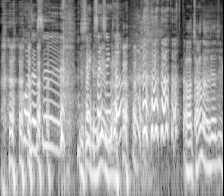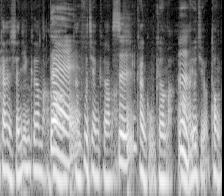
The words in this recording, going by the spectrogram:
或者是你太给身身心科，啊，常常就去看神经科嘛，哈对看复健科嘛，是，看骨科嘛，啊，嗯尤其有痛，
